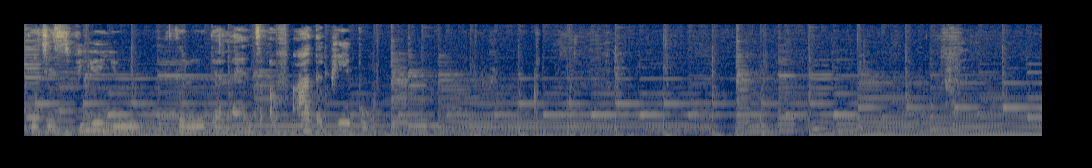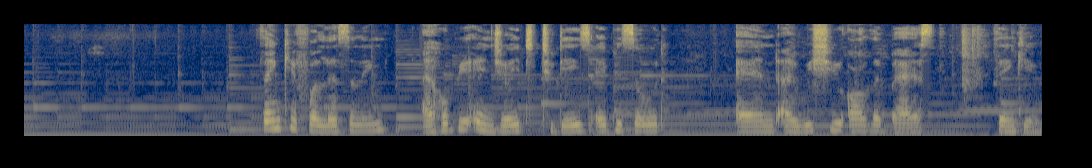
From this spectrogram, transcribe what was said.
they just view you through the lens of other people. Thank you for listening. I hope you enjoyed today's episode and I wish you all the best. Thank you.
